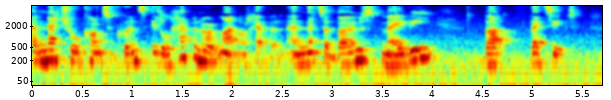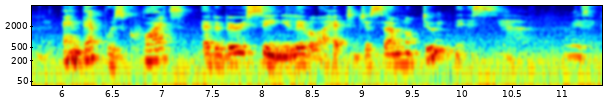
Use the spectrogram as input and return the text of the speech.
a natural consequence. It'll happen or it might not happen. And that's a bonus, maybe, but that's it. And that was quite at a very senior level. I had to just say, I'm not doing this. Yeah, amazing.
